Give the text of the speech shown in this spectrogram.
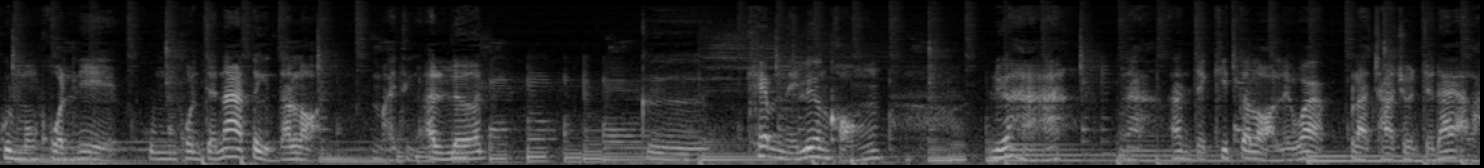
คุณมงคลนี่ คุณมงคลจะน่าตื่นตลอด หมายถึง alert คือเข้มในเรื่องของเนื้อหานะท่านจะคิดตลอดเลยว่าประชาชนจะได้อะไร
